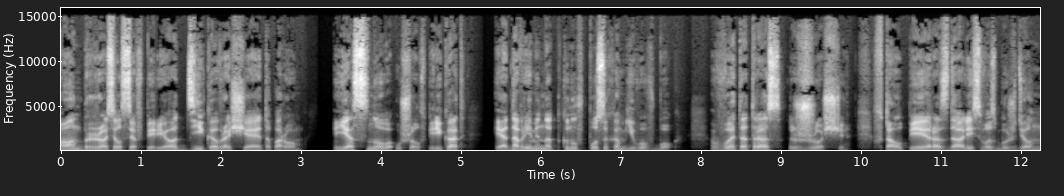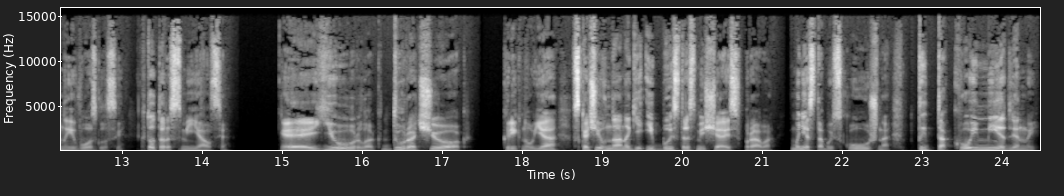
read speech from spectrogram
Он бросился вперед, дико вращая топором. Я снова ушел в перекат и одновременно ткнув посохом его в бок. В этот раз жестче. В толпе раздались возбужденные возгласы. Кто-то рассмеялся. «Эй, Юрлок, дурачок!» — крикнул я, вскочив на ноги и быстро смещаясь вправо. Мне с тобой скучно. Ты такой медленный.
